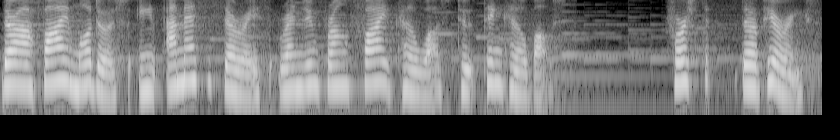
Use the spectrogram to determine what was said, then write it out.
There are 5 models in MS series ranging from 5 kW to 10 kV. First, the appearance.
